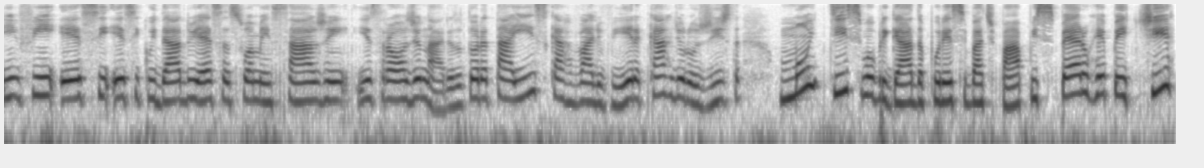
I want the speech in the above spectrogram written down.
enfim, esse, esse cuidado e essa sua mensagem extraordinária. Doutora Thaís Carvalho Vieira, cardiologista, muitíssimo obrigada por esse bate-papo. Espero repetir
